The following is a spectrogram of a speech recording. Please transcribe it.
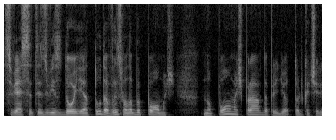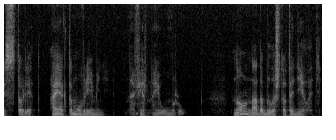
связь с этой звездой и оттуда вызвала бы помощь. Но помощь, правда, придет только через сто лет, а я к тому времени, наверное, умру. Но надо было что-то делать,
